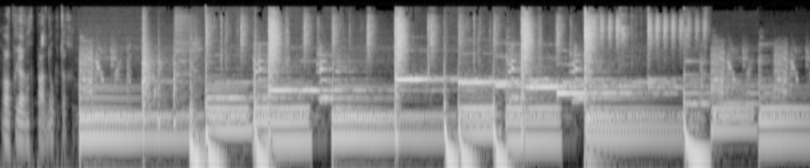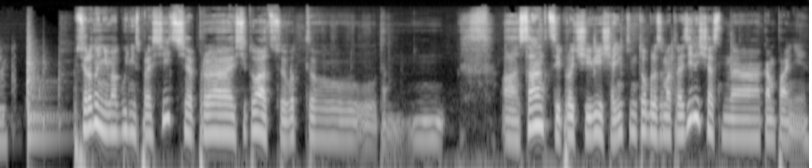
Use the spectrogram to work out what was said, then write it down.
в определенных продуктах. Все равно не могу не спросить про ситуацию. Вот там, а, санкции и прочие вещи, они каким-то образом отразились сейчас на компании?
